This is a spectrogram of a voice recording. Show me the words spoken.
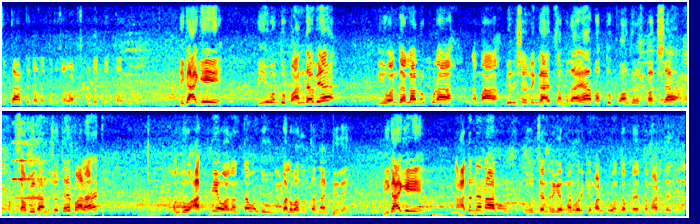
ಸಿದ್ಧಾಂತಗಳನ್ನು ತುಂಬ ಅಳವಡಿಸಿಕೊಂಡಿದ್ದಂಥದ್ದು ಹೀಗಾಗಿ ಈ ಒಂದು ಬಾಂಧವ್ಯ, ಈ ಒಂದೆಲ್ಲನೂ ಕೂಡ ನಮ್ಮ ವೀರಶೈವ ಲಿಂಗಾಯತ ಸಮುದಾಯ ಮತ್ತು ಕಾಂಗ್ರೆಸ್ ಪಕ್ಷ ಸಂವಿಧಾನದ ಜೊತೆ ಭಾಳ ಒಂದು ಆತ್ಮೀಯವಾದಂಥ ಒಂದು ಬಲವಾದಂಥ ನಂಟಿದೆ. ಹೀಗಾಗಿ ಅದನ್ನು ನಾನು ಜನರಿಗೆ ಮನವರಿಕೆ ಮಾಡಿಕೊಳ್ಳುವಂಥ ಪ್ರಯತ್ನ ಮಾಡ್ತಾ ಇದ್ದೀನಿ.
